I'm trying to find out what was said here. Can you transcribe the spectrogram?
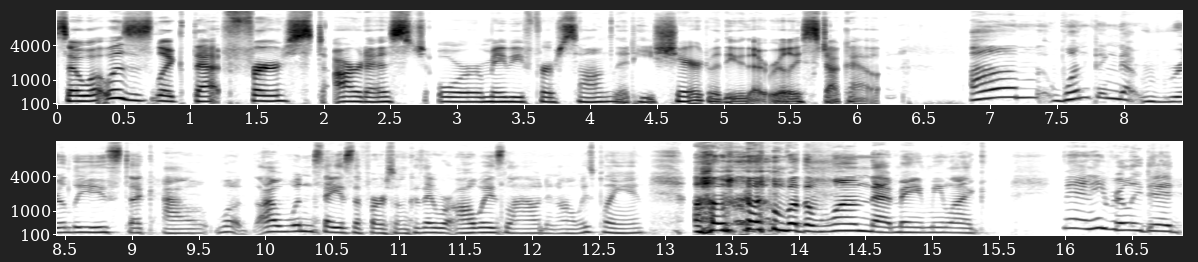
So what was like that first artist or maybe first song that he shared with you that really stuck out? Um, one thing that really stuck out, well, I wouldn't say it's the first one because they were always loud and always playing. Um, but the one that made me like, man, he really did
